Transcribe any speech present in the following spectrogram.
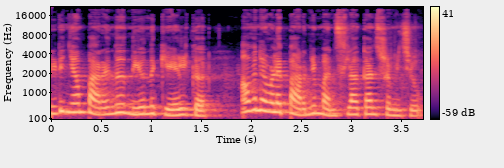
ഇടി ഞാൻ പറയുന്നത് നീ ഒന്ന് കേൾക്ക്. അവൻ അവളെ പറഞ്ഞു മനസ്സിലാക്കാൻ ശ്രമിച്ചു.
